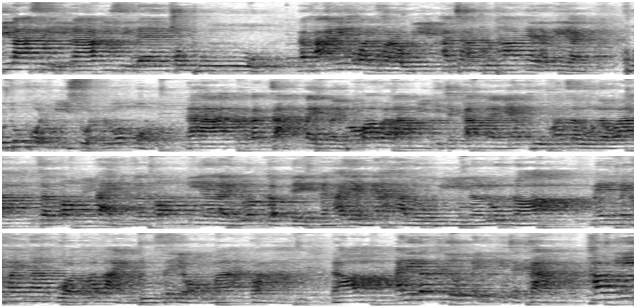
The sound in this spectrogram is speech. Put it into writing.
กีฬาสีนะมีสีแดงชมพูนะคะอันนี้วันฮาโลวีนอาจารย์ทุกท่านเนี่ยนักเรียนครูทุกคนมีส่วนร่วมหมดนะคะแล้วก็จัดเต็มเลยเพราะว่าเวลามีกิจกรรมอะไรเงี้ยครูก็จะรู้แล้วว่าจะต้องแต่งจะต้องมีอะไรร่วมกับเด็กนะคะ อย่างเนี้ยฮาโลวีนนะลูกเนาะไม่ไม่ค่อยน่ากลัวเท่าไหร่ดูสยองมากกว่าเนาะอันนี้ก็คือเป็นกิจกรรมคราวนี้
